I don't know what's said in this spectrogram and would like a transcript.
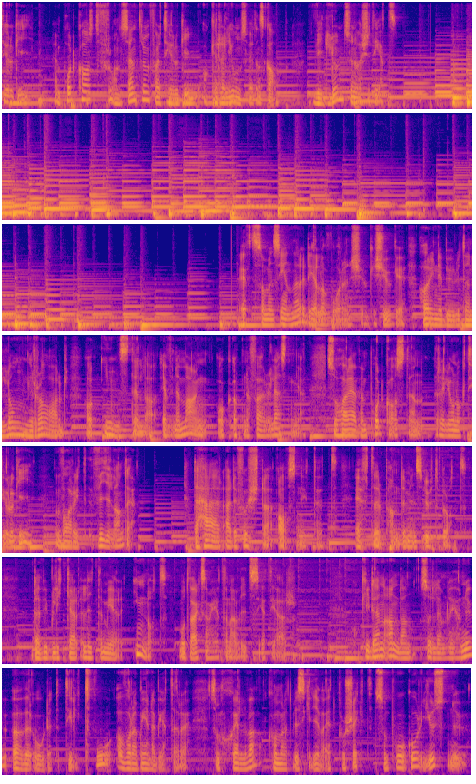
teologi, en podcast från Centrum för teologi och religionsvetenskap vid Lunds universitet. Som en senare del av våren 2020 har inneburit en lång rad av inställda evenemang och öppna föreläsningar så har även podcasten Religion och teologi varit vilande. Det här är det första avsnittet efter pandemins utbrott där vi blickar lite mer inåt mot verksamheterna vid CTR. Och i den andan så lämnar jag nu över ordet till två av våra medarbetare som själva kommer att beskriva ett projekt som pågår just nu.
